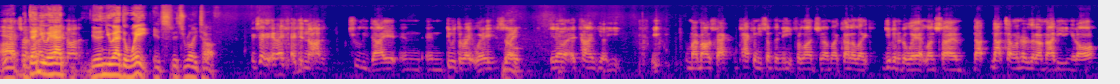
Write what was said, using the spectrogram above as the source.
Yeah, uh, but then you add not, then you add the weight. It's it's really tough. Exactly, and I, I didn't know how to truly diet and, and do it the right way. So right. you know, at times you know, you, you, my mom's pack, packing me something to eat for lunch, and I'm like kind of like giving it away at lunchtime, not not telling her that I'm not eating at all.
